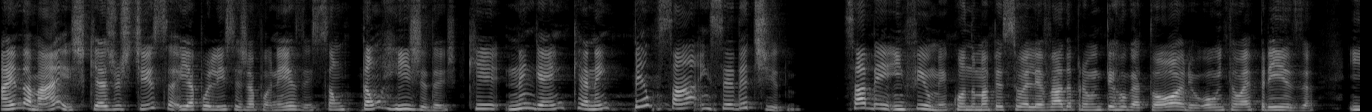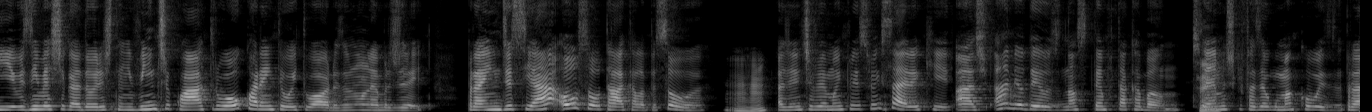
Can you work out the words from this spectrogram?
Ainda mais que a justiça e a polícia japoneses são tão rígidas que ninguém quer nem pensar em ser detido. Sabe em filme, quando uma pessoa é levada para um interrogatório ou então é presa e os investigadores têm 24 ou 48 horas, eu não lembro direito, para indiciar ou soltar aquela pessoa? Uhum. A gente vê muito isso em série, que acho, ah, meu Deus, nosso tempo tá acabando. Sim. Temos que fazer alguma coisa para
